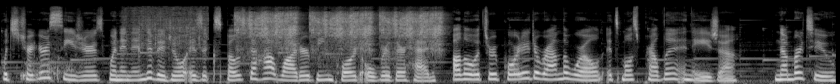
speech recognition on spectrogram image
which triggers seizures when an individual is exposed to hot water being poured over their head. Although it's reported around the world, it's most prevalent in Asia. Number 2.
